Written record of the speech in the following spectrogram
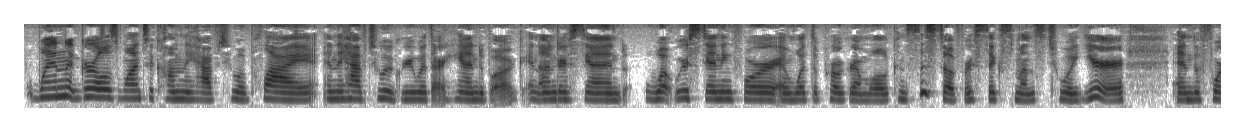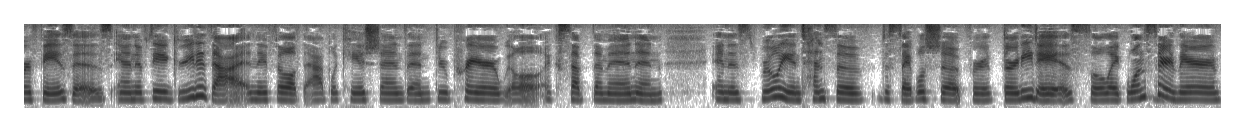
when girls want to come, they have to apply and they have to agree with our handbook and understand what we're standing for and what the program will consist of for six months to a year and the four phases. And if they agree to that and they fill out the application, then through prayer, we'll accept them in and and it's really intensive discipleship for 30 days. So like once they're there,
